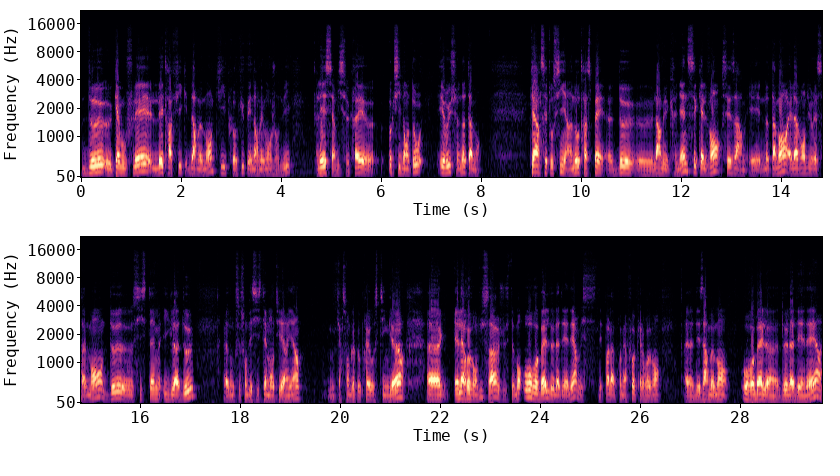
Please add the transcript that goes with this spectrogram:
de camoufler les trafics d'armement qui préoccupent énormément aujourd'hui les services secrets occidentaux et russes notamment car c'est aussi un autre aspect euh, de euh, l'armée ukrainienne, c'est qu'elle vend ses armes. Et notamment, elle a vendu récemment deux euh, systèmes Igla 2, donc ce sont des systèmes antiaériens qui ressemblent à peu près au Stinger. elle a revendu ça justement aux rebelles de la DNR, mais ce n'est pas la première fois qu'elle revend des armements aux rebelles de la DNR,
